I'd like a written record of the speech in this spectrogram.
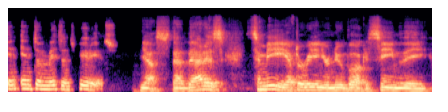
in intermittent periods. Yes, that that is to me after reading your new book, it seemed the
